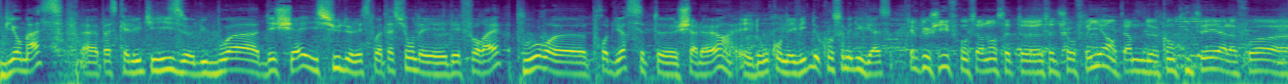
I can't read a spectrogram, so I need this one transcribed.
biomasse parce qu'elle utilise du bois déchets issus de l'exploitation des, forêts pour euh, produire cette chaleur et donc on évite de consommer du gaz. Quelques chiffres concernant cette, euh, cette chaufferie en termes de quantité à la fois euh,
